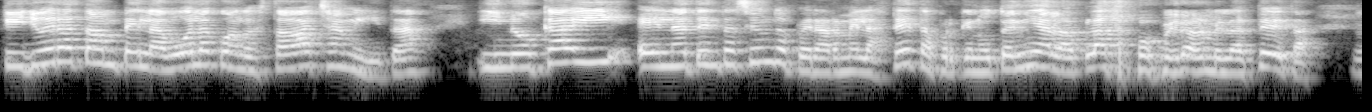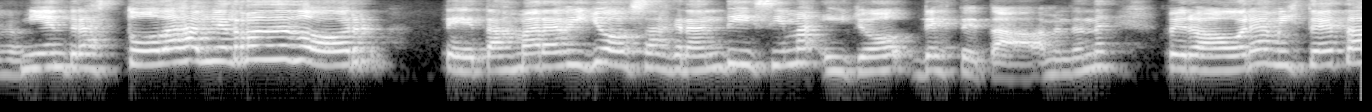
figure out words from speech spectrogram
que yo era tan pelabola cuando estaba chamita y no caí en la tentación de operarme las tetas porque no tenía la plata para operarme las tetas. Mientras todas a mi alrededor tetas maravillosas, grandísimas, y yo destetada, ¿me entiendes? Pero ahora mis tetas,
